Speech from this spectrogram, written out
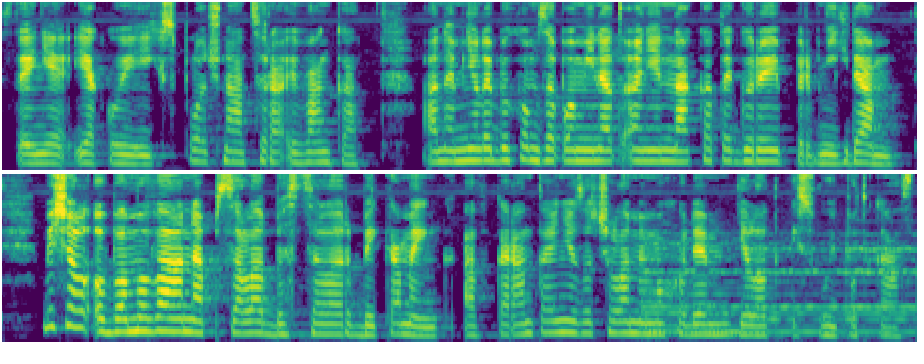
stejně jako jejich společná dcera Ivanka. A neměli bychom zapomínat ani na kategorii prvních dam. Michelle Obamová napsala bestseller Becoming a v karanténě začala mimochodem dělat i svůj podcast.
